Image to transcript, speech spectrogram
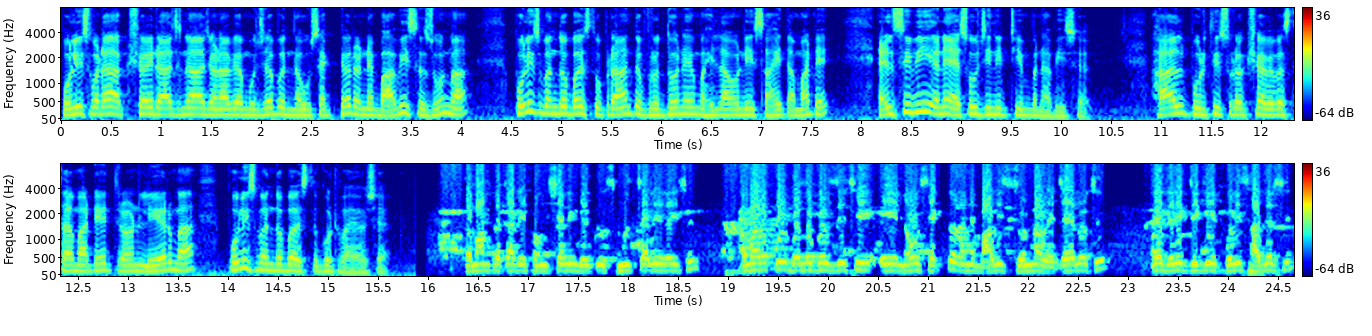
પોલીસ વડા અક્ષય રાજના જણાવ્યા મુજબ નવ સેક્ટર અને બાવીસ ઝોનમાં પોલીસ બંદોબસ્ત ઉપરાંત વૃદ્ધોને મહિલાઓની સહાયતા માટે એલસીબી અને એસઓજીની ટીમ બનાવી છે. હાલ પૂરતી સુરક્ષા વ્યવસ્થા માટે ત્રણ લેયરમાં પોલીસ બંદોબસ્ત ગોઠવાયો છે. તમામ પ્રકારની ફંક્શનિંગ બિલકુલ સ્મૂથ ચાલી રહી છે. અમારો કુલ બંદોબસ્ત જે છે એ નવ સેક્ટર અને બાવીસ ઝોનમાં વહેંચાયેલો છે. અને દરેક જગ્યાએ પોલીસ હાજર છે.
